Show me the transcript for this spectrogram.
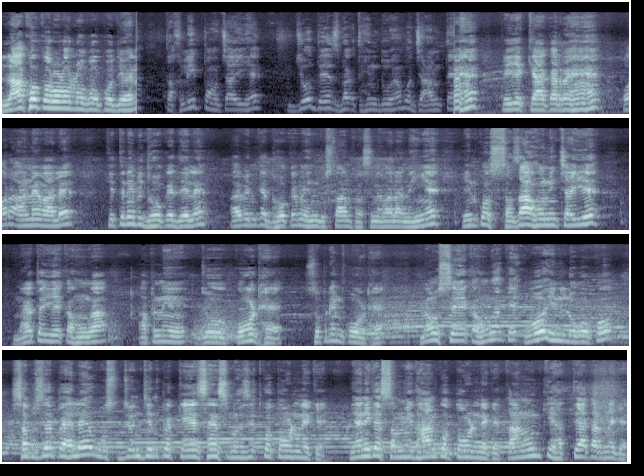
लाखों करोड़ों लोगों को जो है ना तकलीफ़ पहुंचाई है। जो देशभक्त हिंदू हैं वो जानते हैं कि ये क्या कर रहे हैं और आने वाले कितने भी धोखे दे लें अब इनके धोखे में हिंदुस्तान फंसने वाला नहीं है। इनको सज़ा होनी चाहिए। मैं तो ये कहूँगा अपने जो कोर्ट है सुप्रीम कोर्ट है मैं उससे ये कहूँगा कि वो इन लोगों को सबसे पहले उस जिन जिन पे केस हैं इस मस्जिद को तोड़ने के यानी कि संविधान को तोड़ने के कानून की हत्या करने के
